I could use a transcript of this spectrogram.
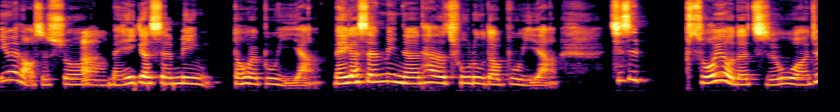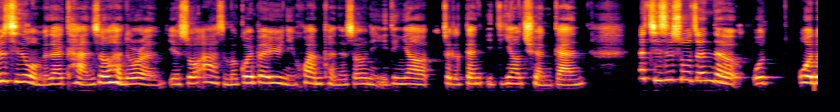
因为老实说，嗯、每一个生命都会不一样，每一个生命呢，它的出路都不一样。其实所有的植物啊，就是其实我们在看，所以很多人也说啊，什么龟背玉，你换盆的时候，你一定要这个根一定要全干。那其实说真的，我我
